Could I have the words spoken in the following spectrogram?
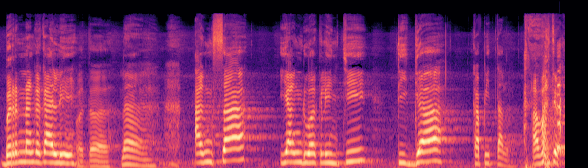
berenang ke kali. Betul. Nah, angsa yang dua kelinci, tiga kapital. Apa tuh?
